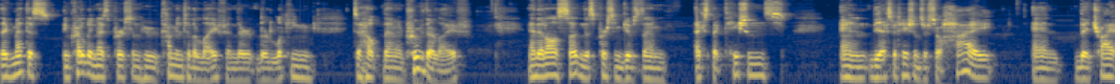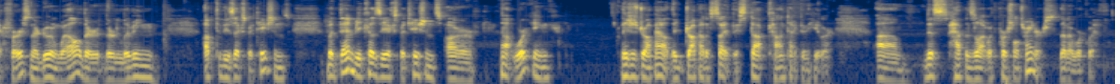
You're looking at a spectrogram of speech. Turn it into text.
They've met this incredibly nice person who come into their life and they're they're looking to help them improve their life. And then all of a sudden this person gives them expectations and the expectations are so high and they try it first and they're doing well they're they're living up to these expectations but then because the expectations are not working they just drop out. They drop out of sight. They stop contacting the healer. Um, this happens a lot with personal trainers that i work with.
